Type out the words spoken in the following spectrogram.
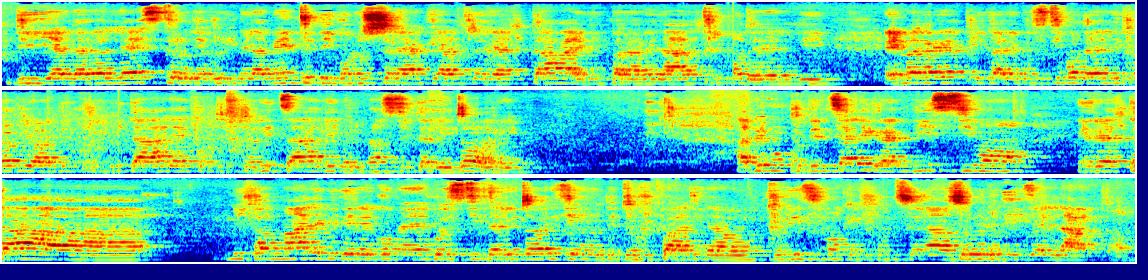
di andare all'estero, di aprirmi la mente, di conoscere anche altre realtà e di imparare da altri modelli e magari applicare questi modelli proprio anche qui in Italia e contestualizzarli per i nostri territori. Abbiamo un potenziale grandissimo, in realtà mi fa male vedere come questi territori siano deturpati da un turismo che funziona solo due mesi all'anno,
